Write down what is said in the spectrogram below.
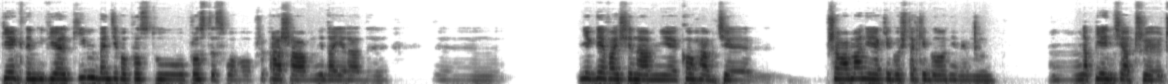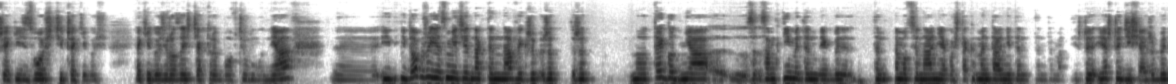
pięknym i wielkim, będzie po prostu proste słowo, przepraszam, nie daję rady, e, nie gniewaj się na mnie, kocham cię, przełamanie jakiegoś takiego, nie wiem, napięcia, czy, czy jakiejś złości, czy jakiegoś, jakiegoś rozejścia, które było w ciągu dnia. Yy, I, I dobrze jest mieć jednak ten nawyk, że, że, że no tego dnia z- zamknijmy ten jakby ten emocjonalnie, jakoś tak mentalnie ten, ten temat jeszcze, jeszcze dzisiaj, żeby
